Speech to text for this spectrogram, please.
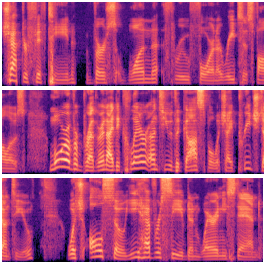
chapter 15, verse 1 through 4, and it reads as follows Moreover, brethren, I declare unto you the gospel which I preached unto you, which also ye have received, and wherein ye stand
